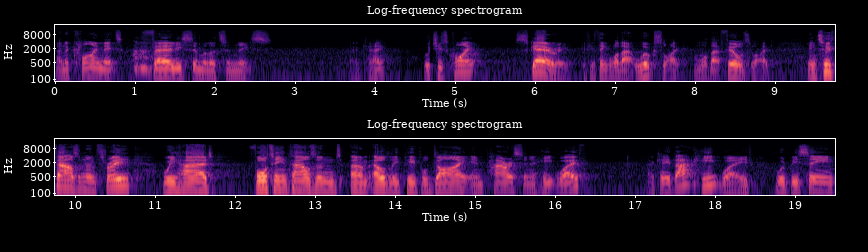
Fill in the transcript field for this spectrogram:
and a climate fairly similar to Nice. Okay? Which is quite scary if you think what that looks like and what that feels like. In 2003, we had 14,000 um, elderly people die in Paris in a heat wave. Okay, that heat wave would be seen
